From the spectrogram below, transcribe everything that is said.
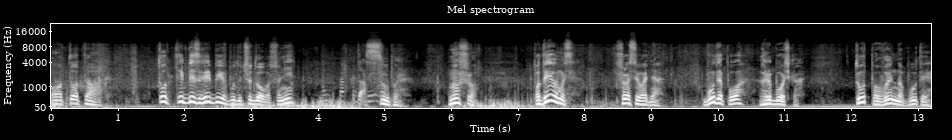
Ото так. Тут і без грибів буде чудово, що ні? Ну, так Та супер. Ну що, подивимось, що сьогодні буде по грибочках. Тут повинна бути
